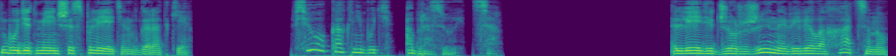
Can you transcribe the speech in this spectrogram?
Будет меньше сплетен в городке. Все как-нибудь образуется. Леди Джорджина велела Хадсону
